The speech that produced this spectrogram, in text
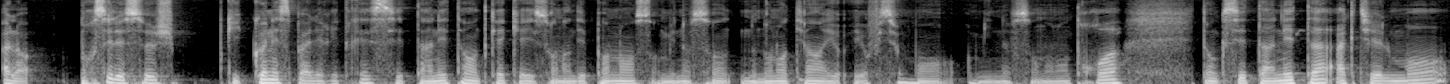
Alors, pour celles et ceux qui ne connaissent pas l'Érythrée, c'est un État en tout cas qui a eu son indépendance en 1991 et, officiellement en 1993. Donc c'est un État actuellement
